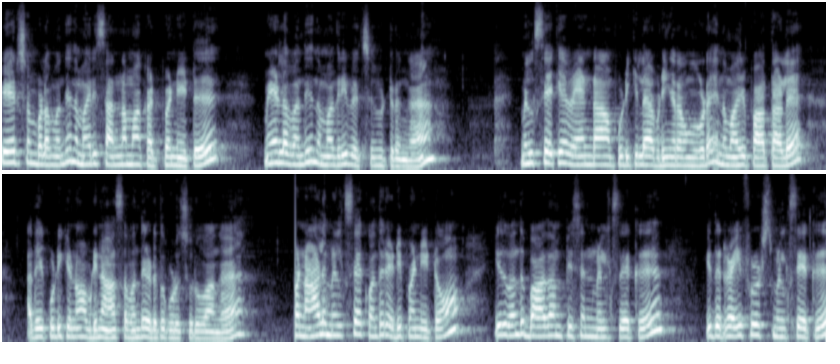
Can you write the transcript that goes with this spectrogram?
பேரிச்சம்பழம் வந்து இந்த மாதிரி சன்னமாக கட் பண்ணிவிட்டு மேலே வந்து இந்த மாதிரி வச்சு விட்டுருங்க. மில்க் ஷேக்கே வேண்டாம் பிடிக்கல அப்படிங்கிறவங்க கூட இந்த மாதிரி பார்த்தாலே அதை குடிக்கணும் அப்படின்னு ஆசை வந்து எடுத்து குடிச்சிருவாங்க. இப்போ நாலு மில்க் ஷேக் வந்து ரெடி பண்ணிட்டோம். இது வந்து பாதாம் பிசன் மில்க் ஷேக்கு இது ட்ரை ஃப்ரூட்ஸ் மில்க் ஷேக்கு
